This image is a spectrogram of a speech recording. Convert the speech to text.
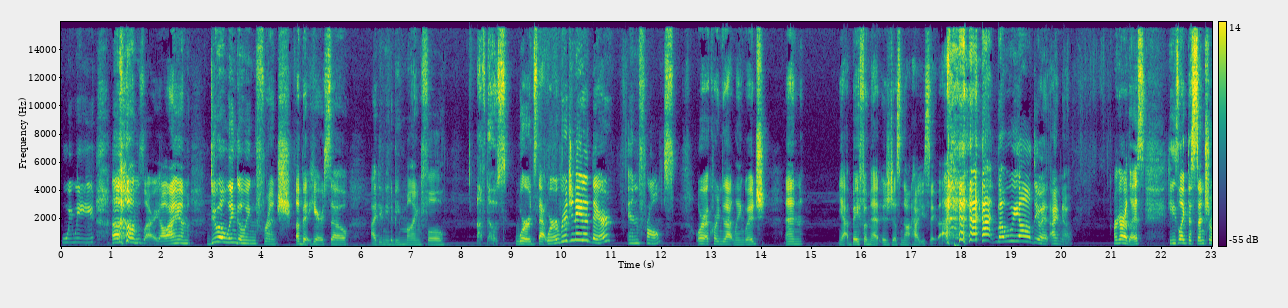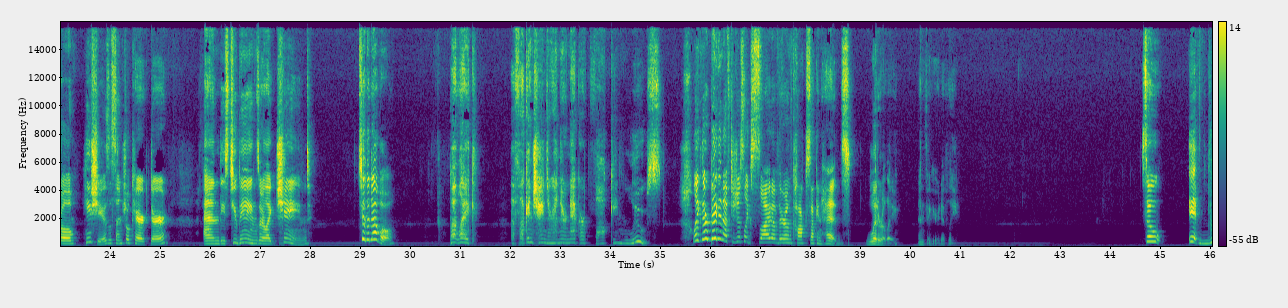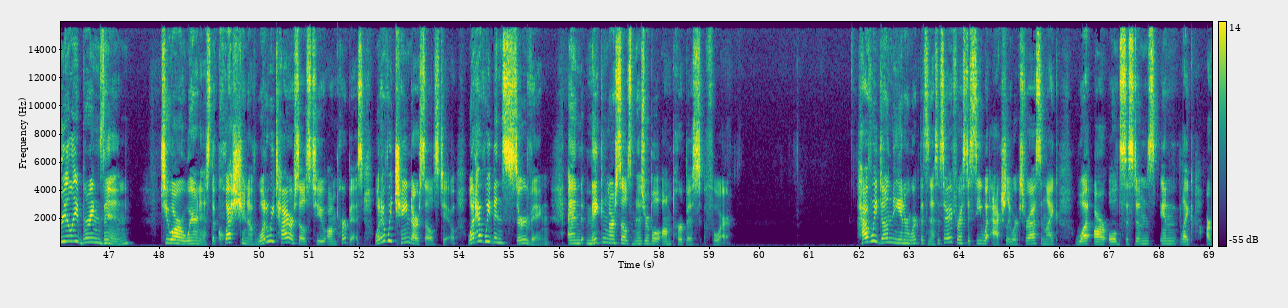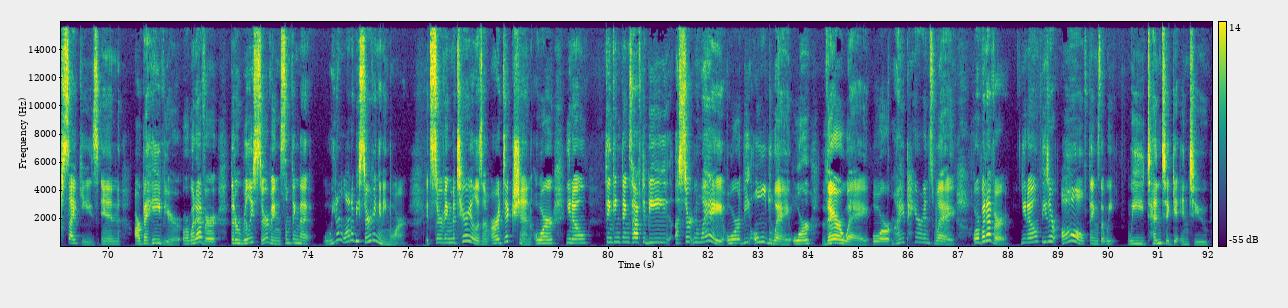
wee wee. Um, sorry, y'all. I am duolingoing French a bit here, so I do need to be mindful of those words that were originated there in France, or according to that language. And yeah, Baphomet is just not how you say that. but we all do it, I know. Regardless, he's like the central, he, she is the central character. And these two beings are like chained to the devil. But like, the fucking chains around their neck are fucking loose. Like they're big enough to just like slide off their own cocksucking heads, literally and figuratively. So it really brings in to our awareness the question of what do we tie ourselves to on purpose? What have we chained ourselves to? What have we been serving and making ourselves miserable on purpose for? Have we done the inner work that's necessary for us to see what actually works for us and like what our old systems in like our psyches in our behavior or whatever that are really serving something that we don't want to be serving anymore? It's serving materialism or addiction or you know thinking things have to be a certain way or the old way or their way or my parents way or whatever you know? These are all things that we we tend to get into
